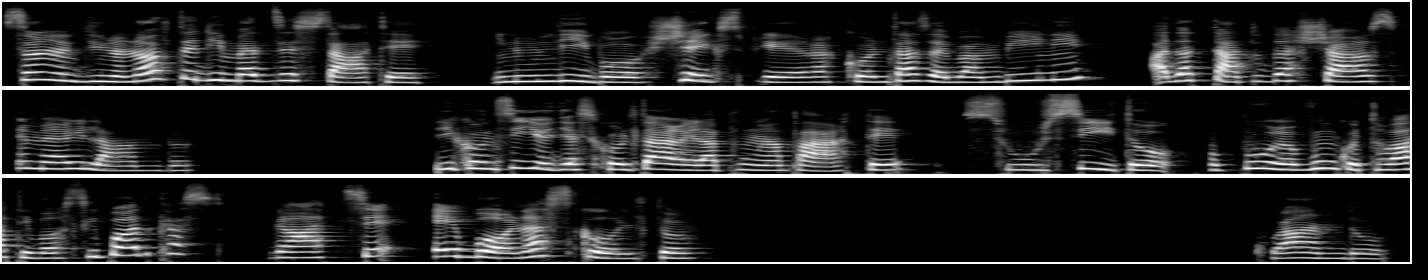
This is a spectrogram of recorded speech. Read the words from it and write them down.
Sono di una notte di mezz'estate in un libro Shakespeare raccontato ai bambini adattato da Charles e Mary Lamb. Vi consiglio di ascoltare la prima parte sul sito oppure ovunque trovate i vostri podcast. Grazie e buon ascolto! Quando,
